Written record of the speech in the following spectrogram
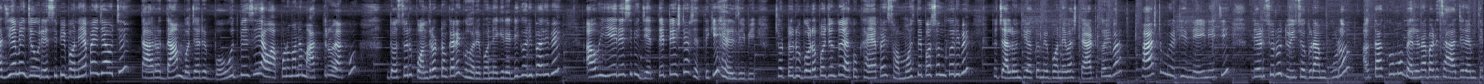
আজি আমি যে রেসিপি বনাইবা যাচ্ছে তার দাম বজারে বহুত বেশি আপন মানে মাত্র ইয়াকু দশরু পনেরো টাকার ঘরে বনাই রেডি করে পারে আয়ে রেসিপি যেতে টেস্ট সেতিকি হেলদি বি ছোটরু বড় পর্যন্ত ইয়াকু খাওয়া সমস্তে পছন্দ করবে তো চালু ইয়াকু আমি বনাইবা স্টার্ট করা ফার্স্ট মু এটি নেই নেছি দেড়শো রু দুইশো গ্রাম গুড় আ তাকে মু বেলনা বাড়ি সাহায্যে এমতি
